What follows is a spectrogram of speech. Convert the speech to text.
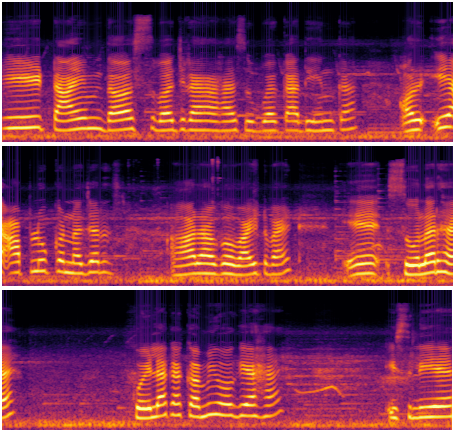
ये टाइम दस बज रहा है सुबह का दिन का और ये आप लोग को नज़र आ रहा होगा वाइट वाइट ये सोलर है। कोयला का कमी हो गया है, इसलिए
